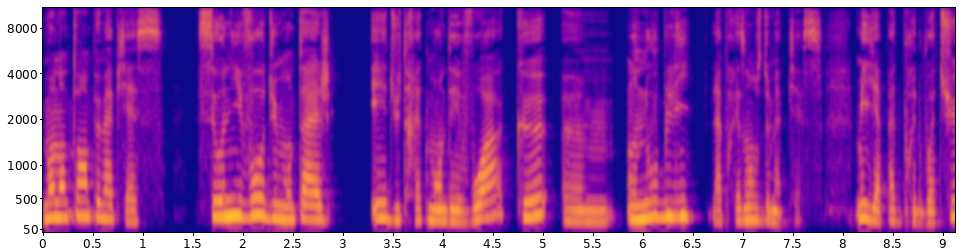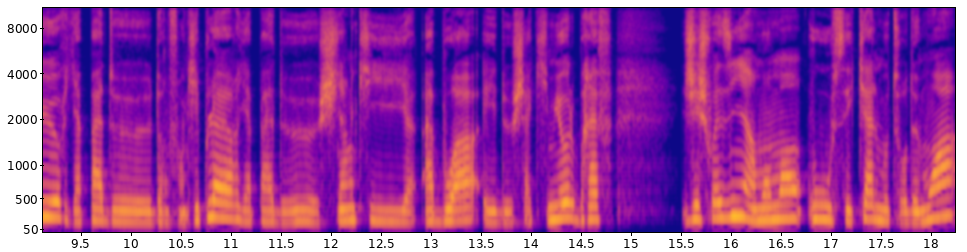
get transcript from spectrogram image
mais on entend un peu ma pièce. C'est au niveau du montage et du traitement des voix que euh, on oublie la présence de ma pièce. Mais il n'y a pas de bruit de voiture, il n'y a pas d'enfants qui pleurent, il n'y a pas de chien qui aboie et de chat qui miaule. Bref, j'ai choisi un moment où c'est calme autour de moi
